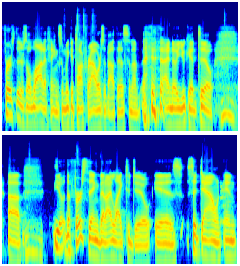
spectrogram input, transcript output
first, there's a lot of things, and we could talk for hours about this, and i know you could too. Uh, you know, the first thing that I like to do is sit down and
